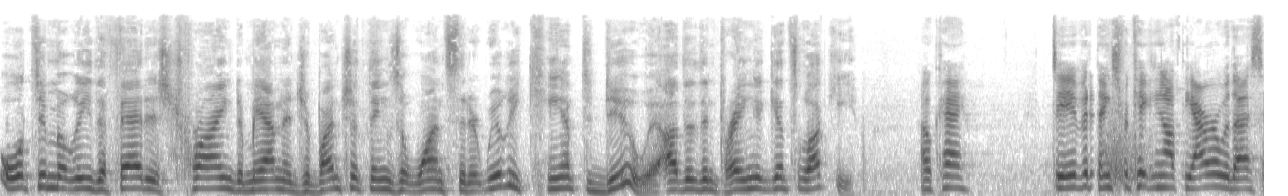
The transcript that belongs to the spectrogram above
Ultimately, the Fed is trying to manage a bunch of things things at once that it really can't do other than praying it gets lucky. Okay. David, thanks for kicking off the hour with us.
